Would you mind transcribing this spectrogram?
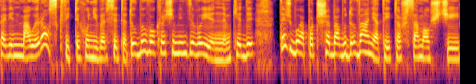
pewien mały rozkwit tych uniwersytetów był w okresie międzywojennym, kiedy też była potrzeba budowania tej tożsamości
